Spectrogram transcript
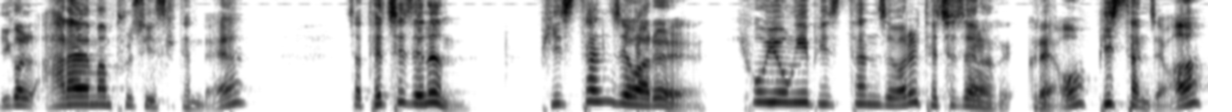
이걸 알아야만 풀 수 있을 텐데. 자 대체제는 비슷한 재화를 효용이 비슷한 재화를 대체제라 그래요. 비슷한 재화.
